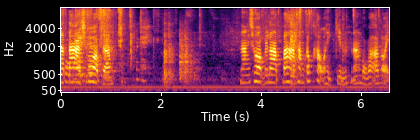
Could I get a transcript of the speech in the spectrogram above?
นาตาชอบจ้ะนางชอบเวลาป้าทำกับข้าวให้กิน นางบอกว่าอร่อย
